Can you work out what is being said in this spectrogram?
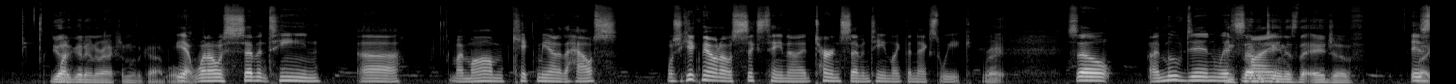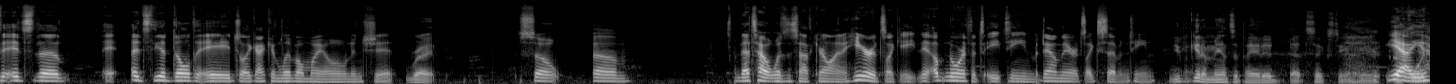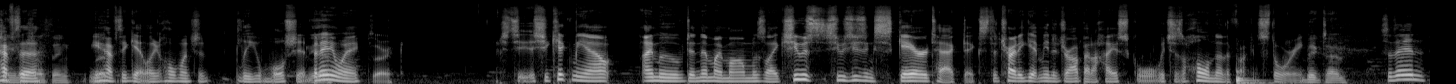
you had a good interaction with a cop. What yeah, when I was 17, uh, my mom kicked me out of the house. Well, she kicked me out when I was 16, and I turned 17 like the next week. right. So I moved in with And seventeen my. is the age of is like- it's the it's the adult age like I can live on my own and shit. right. So um, that's how it was in South Carolina. Here it's like eight. Up north it's 18, but down there it's like 17. You could get emancipated at sixteen. Here, Yeah, you have to- You have to get like a whole bunch of legal bullshit. But yeah, anyway, sorry. she, she kicked me out. I moved, and then my mom was like, she was she was using scare tactics to try to get me to drop out of high school, which is a whole nother fucking story. Big time. So then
